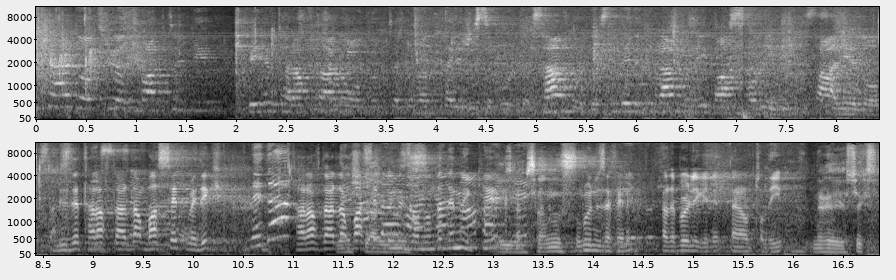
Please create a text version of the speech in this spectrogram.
İçeride oturuyordum baktım benim taraftarı olduğum takımın kalecisi burada. Sen buradasın. Dedim ki ben burayı basmalıyım. İki saniyede olsa. Biz de taraftardan bahsetmedik. Neden? Taraftardan Hoş bahsetmemiz geldiniz. zorunda demek ki. İyiyim, sen nasılsın? Buyurunuz efendim. Hadi böyle gelin. Ben ortalayayım. Nereye geçeceksin?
